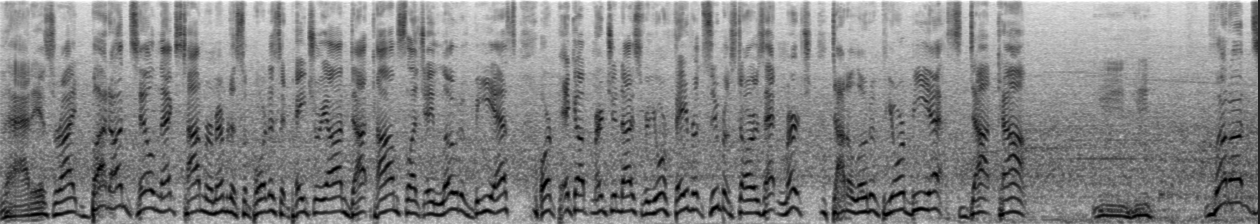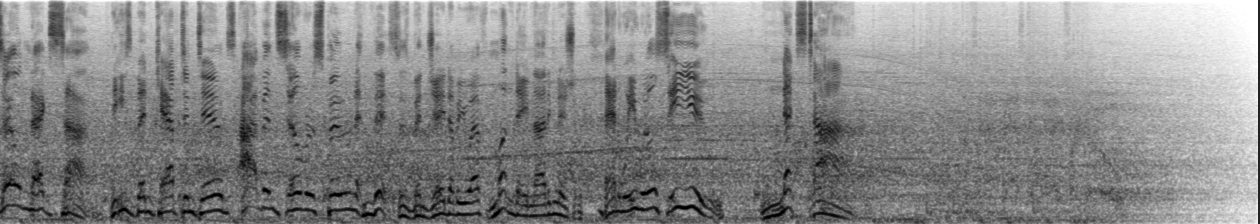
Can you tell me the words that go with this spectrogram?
That is right. But until next time, remember to support us at patreon.com slash a load of BS or pick up merchandise for your favorite superstars at merch.aloadofpurebs.com. But until next time, he's been Captain Tibbs, I've been Silver Spoon, and this has been JWF Monday Night Ignition. And we will see you next time.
